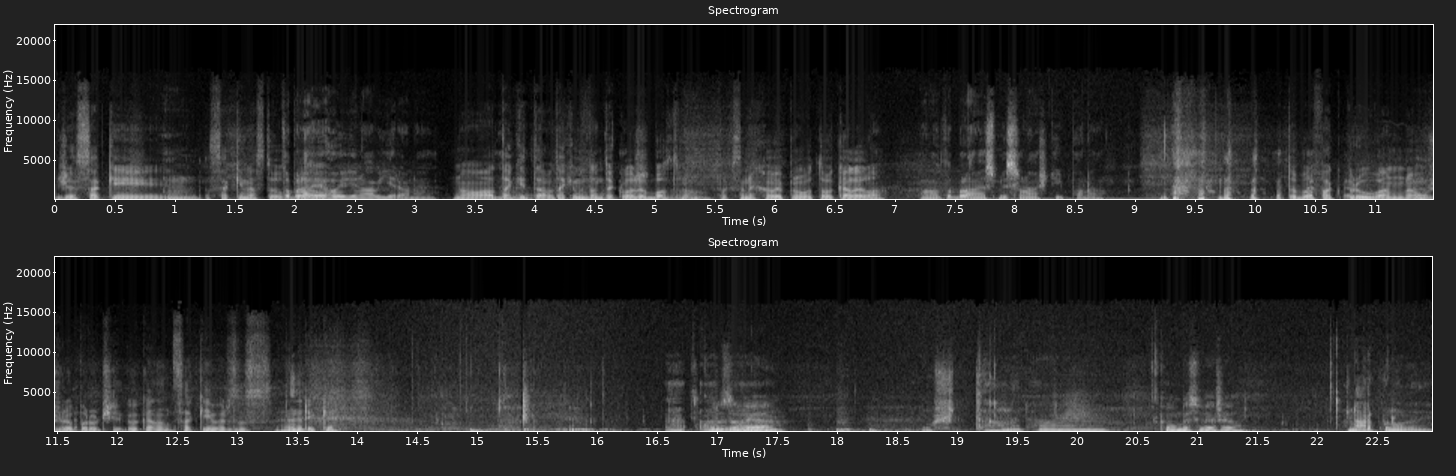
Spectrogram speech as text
že Saki, hmm. Saki nastoupil. To byla jeho jediná výhra, ne? No a taky, tam, taky mu tam teklo do bot, no. Pak se nechal vypnout od toho Kalila. Ono to byla nesmyslná štípana. To byl fakt průvan, no, můžu doporučit Gokan Saki versus Henrike. Kurzově. Už to hledám. Komu bys věřil? Narkunovi.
